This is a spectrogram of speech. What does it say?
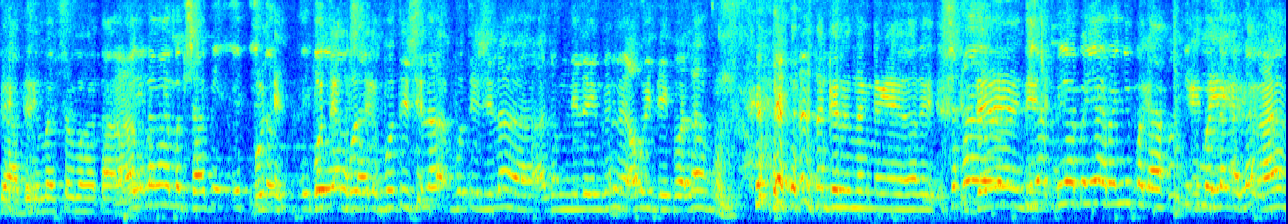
grabe naman sa mga tao. Ah. Kanina nga magsabi, eh, ito, Buti, eh, buti, nga buti, buti sila, buti sila, alam nila yung gano'n. Ako hindi ko alam. na gano'n ang nangyayari. Saka, hindi, hindi. bina- binabayaran nyo pala ako, hindi ko man lang alam. ah.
